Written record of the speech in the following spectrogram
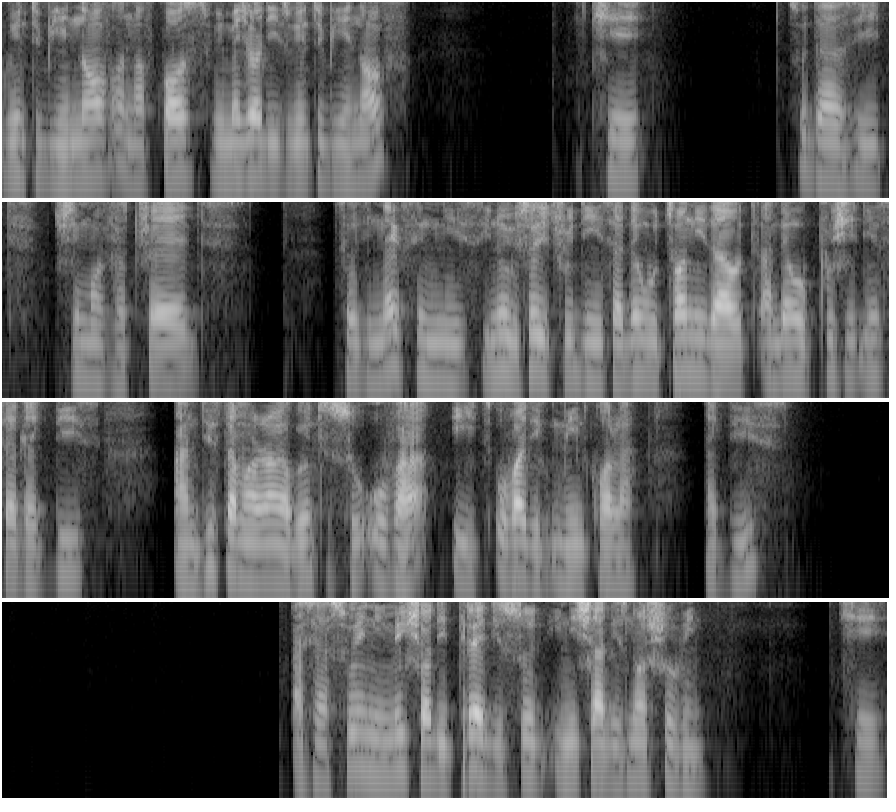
going to be enough. And of course, we measured it's going to be enough. Okay. So that's it. Trim off your threads. So the next thing is, you know, we sew it through the inside, then we'll turn it out and then we'll push it inside like this. And this time around, we're going to sew over it, over the main collar like this as you are sewing it, make sure the thread you sewed initially is not showing. Okay,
